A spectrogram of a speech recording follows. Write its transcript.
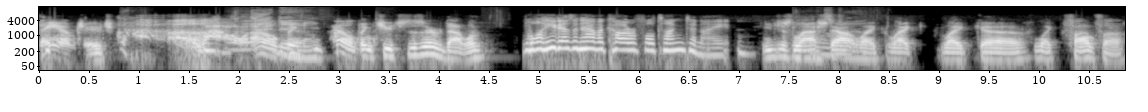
damn, Chooch. Wow, I I don't think he, I don't think Chooch deserved that one. Well, he doesn't have a colorful tongue tonight. He just lashed out like like like uh like Sansa.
